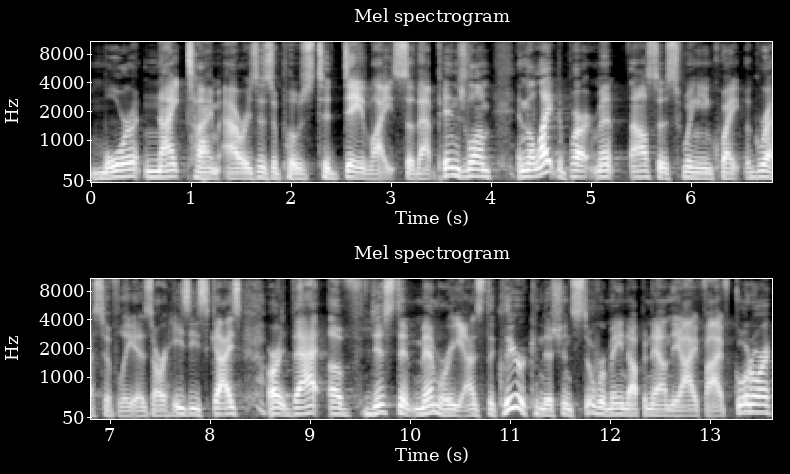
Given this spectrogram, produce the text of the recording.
more nighttime hours as opposed to daylight. So that pendulum in the light department also swinging quite aggressively as our hazy skies are that of distant memory as the clear conditions still remain up and down the I-5 corridor.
